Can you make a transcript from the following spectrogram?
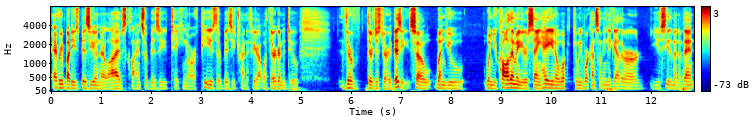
everybody's busy in their lives, clients are busy taking RFPs, they're busy trying to figure out what they're going to do. they're they're just very busy. So when you when you call them and you're saying, hey, you know, what can we work on something together, or you see them at an event,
